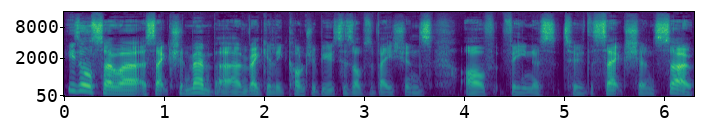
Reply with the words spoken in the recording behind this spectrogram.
He's also a, a section member and regularly contributes his observations of Venus to the section. So,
